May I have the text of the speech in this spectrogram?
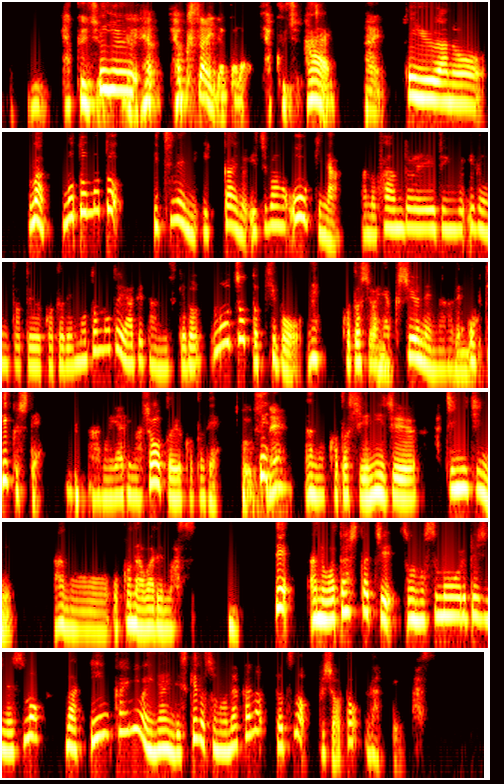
110。っていう100 100歳だから110。はい。はい。っていう、あの、まあ、もともと1年に1回の一番大きな、あの、ファンドレイジングイベントということで、もともとやってたんですけど、もうちょっと規模をね、今年は100周年なのでう、ん大きくして、あの、やりましょうということで、そうですね。あの、今年28日に、あの、行われますうん。で、あの、私たち、そのスモールビジネスも、まあ、委員会にはいないんですけど、その中の一つの部署となっています。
